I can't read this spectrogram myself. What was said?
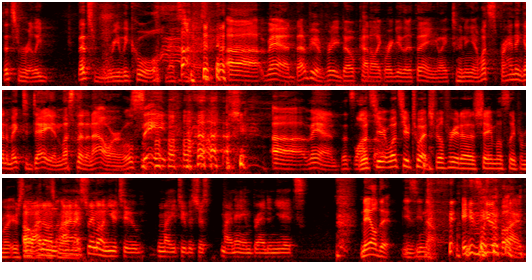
That's really that's really cool. That's uh, man, that'd be a pretty dope kind of like regular thing, like tuning in. What's Brandon gonna make today in less than an hour? We'll see. uh, man, that's lots. What's your What's your Twitch? Feel free to shamelessly promote yourself. Oh, I don't. I, I stream on YouTube. My YouTube is just my name, Brandon Yates. Nailed it. easy enough? Easy to find.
